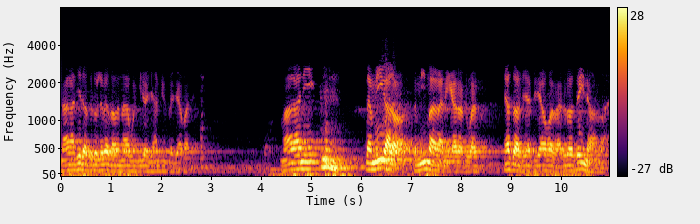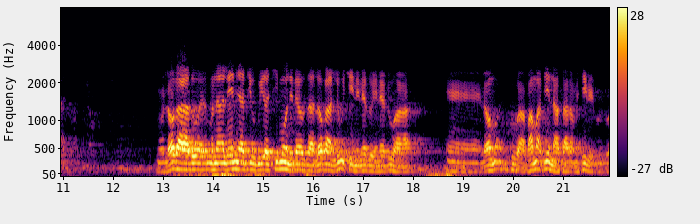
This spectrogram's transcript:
နာဂတ်ဖြစ်တော့သူတို့လည်းပဲသာသနာဝင်ပြီးတော့ဉာဏ်ပြုသွားကြပါတယ်မာဂာနီသသမီးကတော့သမီးမာကနေကတော့သူကမြတ်စွာဘုရားတရားဟောတာတော်တော်သိနေတာပါလောကကသူမနာအလင်းများပြုပြီးတော့ချီးမွမ်းနေတဲ့ဥစ္စာလောကလူအခြေအနေနဲ့ဆိုရင်လည်းသူဟာအဲလောမသူကဘာမှပြည့်နာစားတော့မရှိပြီဘူးသူက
